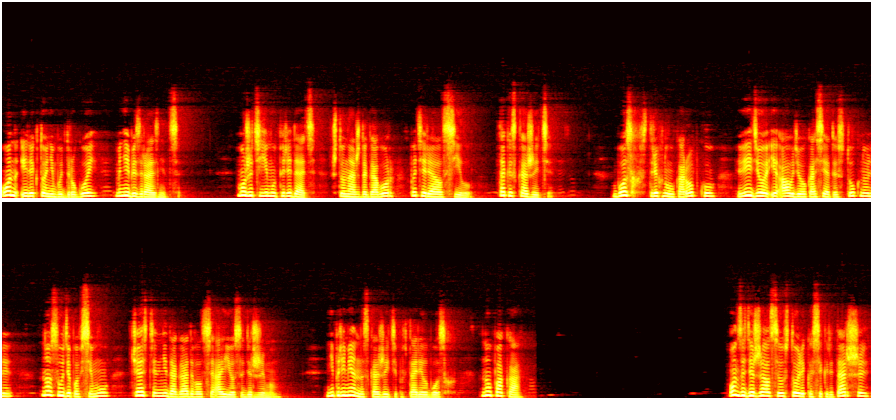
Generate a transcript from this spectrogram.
Он или кто-нибудь другой, мне без разницы. Можете ему передать, что наш договор потерял силу. Так и скажите. Босх встряхнул коробку, видео и аудиокассеты стукнули, но, судя по всему, Частин не догадывался о ее содержимом. «Непременно скажите», — повторил Босх. «Ну, пока». Он задержался у столика секретарши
